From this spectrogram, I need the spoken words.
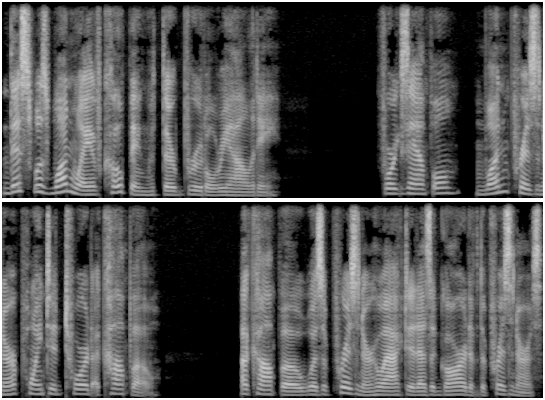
This was one way of coping with their brutal reality. For example, one prisoner pointed toward a capo. A capo was a prisoner who acted as a guard of the prisoners.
